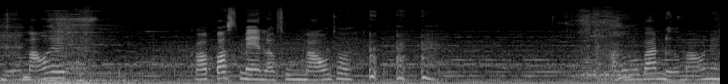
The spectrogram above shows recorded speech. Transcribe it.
Nửa máu hết. Có postman là phun máu thôi bát nửa máu này.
